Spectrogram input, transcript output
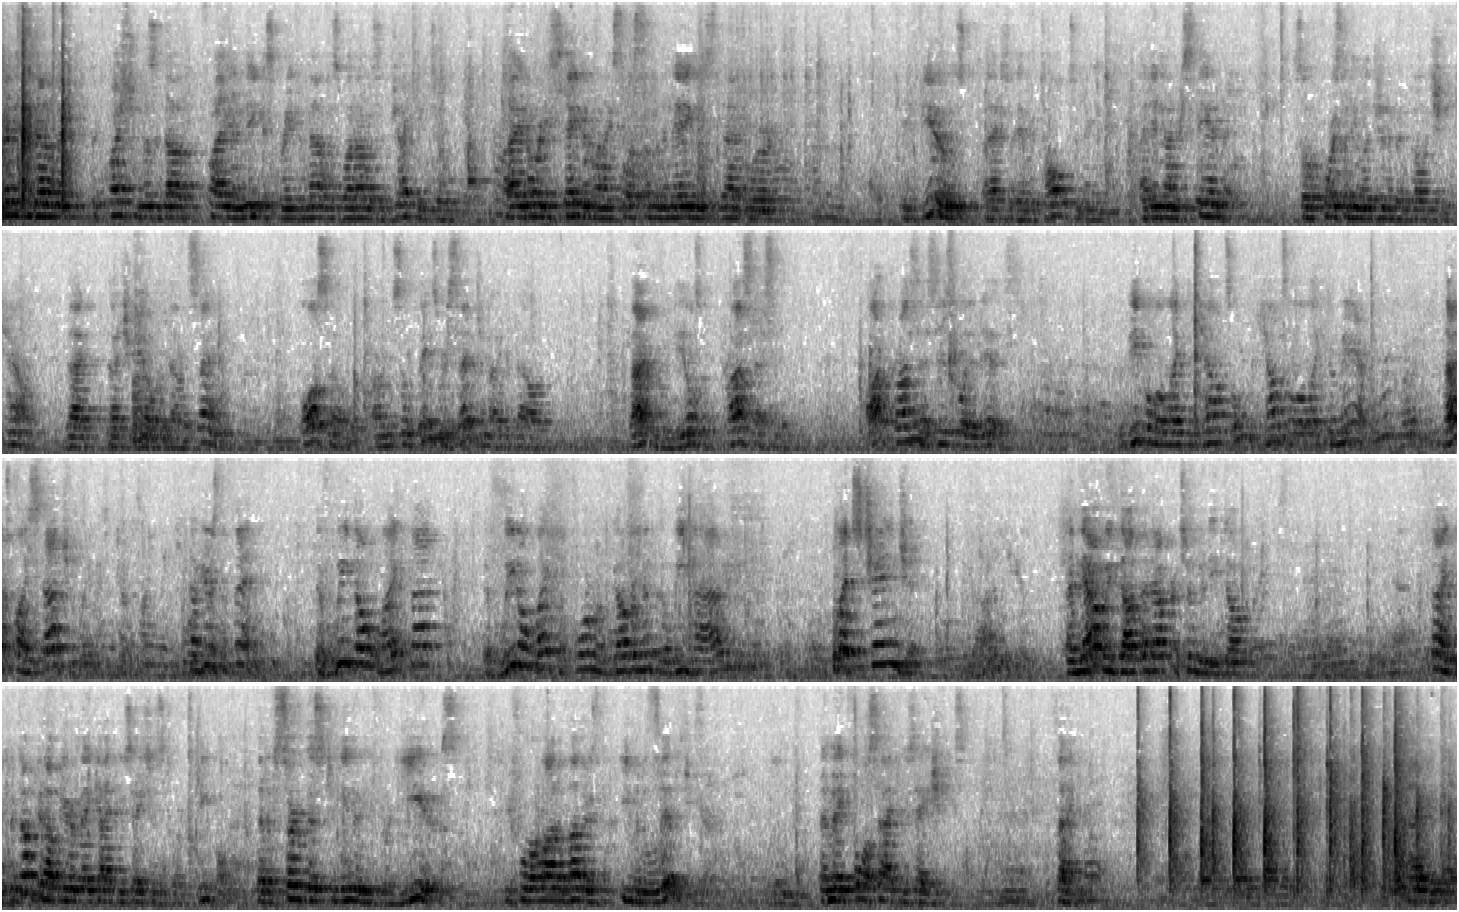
Ladies and gentlemen, the question was about filing an amicus brief, and that was what I was objecting to. I had already stated when I saw some of the names that were refused, actually they were told to me, I didn't understand it. So of course, any legitimate vote should count. That, that should go without saying. Also, um, some things were said tonight about backroom deals with processing. Our process is what it is. The people elect the council, the council elect the mayor. That's by statute, ladies and gentlemen. Now, here's the thing. If we don't like that, if we don't like the form of government that we have, let's change it. And now we've got that opportunity, don't we? Thank you, but don't get up here and make accusations people that have served this community for years before a lot of others even lived here and make false accusations. Thank you. Thank you.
